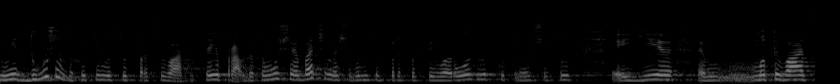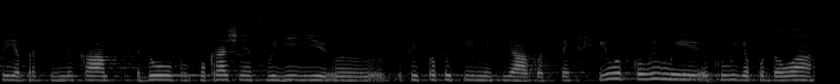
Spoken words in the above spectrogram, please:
Мені дуже захотілося тут працювати. Це є правда, тому що я бачила, що буде тут перспектива розвитку, тому що тут е, є е, мотивація працівника до покращення своєї, е, своїх професійних якостей. І от коли ми, коли я подала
